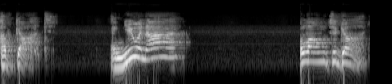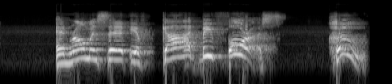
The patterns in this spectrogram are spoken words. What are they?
of God. And you and I belong to God. And Romans said, if God be for us, who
